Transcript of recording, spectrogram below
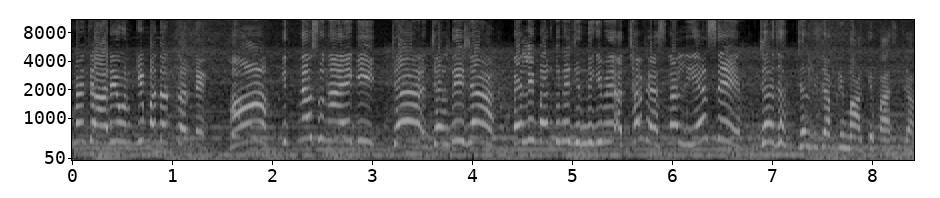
मैं जा रही हूँ उनकी मदद करने। हाँ कितना सुनाएगी। जा जल्दी जा। पहली बार तूने ज़िंदगी में अच्छा फैसला लिया से। जा जा जल्दी जा अपनी माँ के पास जा।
